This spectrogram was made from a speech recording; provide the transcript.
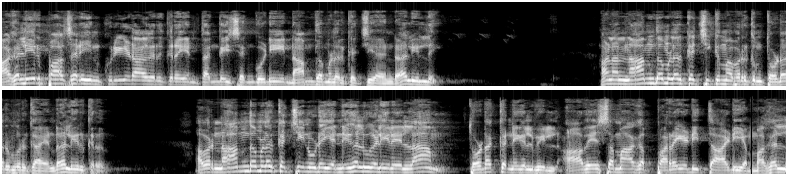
மகளிர் பாசறையின் குறியீடாக இருக்கிற என் தங்கை செங்கொடி நாம் தமிழர் கட்சியா என்றால் இல்லை. ஆனால் நாம் தமிழர் கட்சிக்கும் அவருக்கும் தொடர்பு இருக்கா என்றால் இருக்கிறது. அவர் நாம் தமிழர் கட்சியினுடைய நிகழ்வுகளில் எல்லாம் தொடக்க நிகழ்வில் ஆவேசமாக பறையடித்து ஆடிய மகள்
